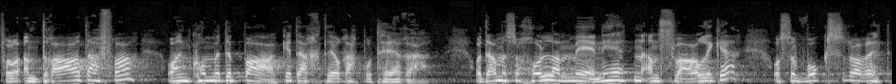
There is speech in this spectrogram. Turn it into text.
For Han drar derfra, og han kommer tilbake der til å rapportere. Og Dermed så holder han menigheten ansvarlige, og så vokser det et,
